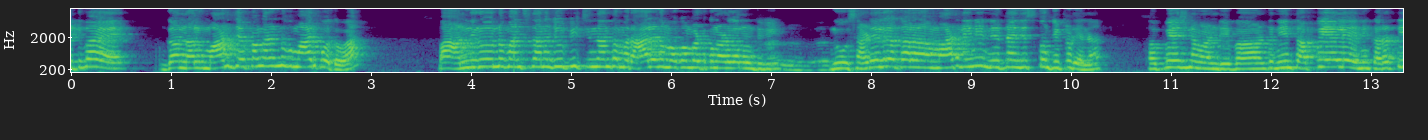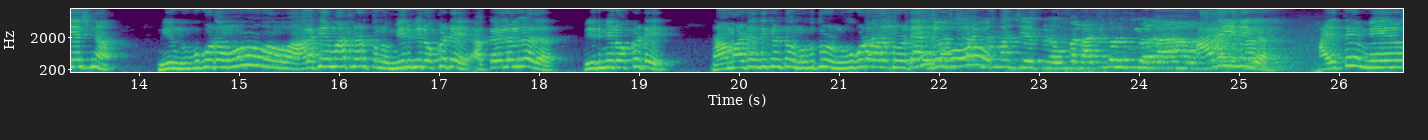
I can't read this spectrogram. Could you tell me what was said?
ఎటువాయే గా నాలుగు మాటలు చెప్పంగానే నువ్వు మారిపోతావా? అన్ని రోజులు మంచితనం చూపించిందంతా మరి ఆలన ముఖం పట్టుకున్నాడు కానీ ఉంటివి నువ్వు సడేలుగా గల మాటలు విని నిర్ణయం తీసుకొని తిట్టుడేనా? తప్పు చేసినావండి బా అంటే నేను తప్పు చేయలే నేను కరెక్ట్ చేసిన. మీరు నువ్వు కూడా వాళ్ళకే మాట్లాడుతున్నావు. మీరు మీరు ఒక్కటే అక్కయ్యలు కదా. మీరు మీరు ఒక్కటే. నా మాట ఎందుకంటావు నువ్వు తోడు నువ్వు కూడా వాళ్ళతోటే నువ్వు అదే అయితే మీరు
